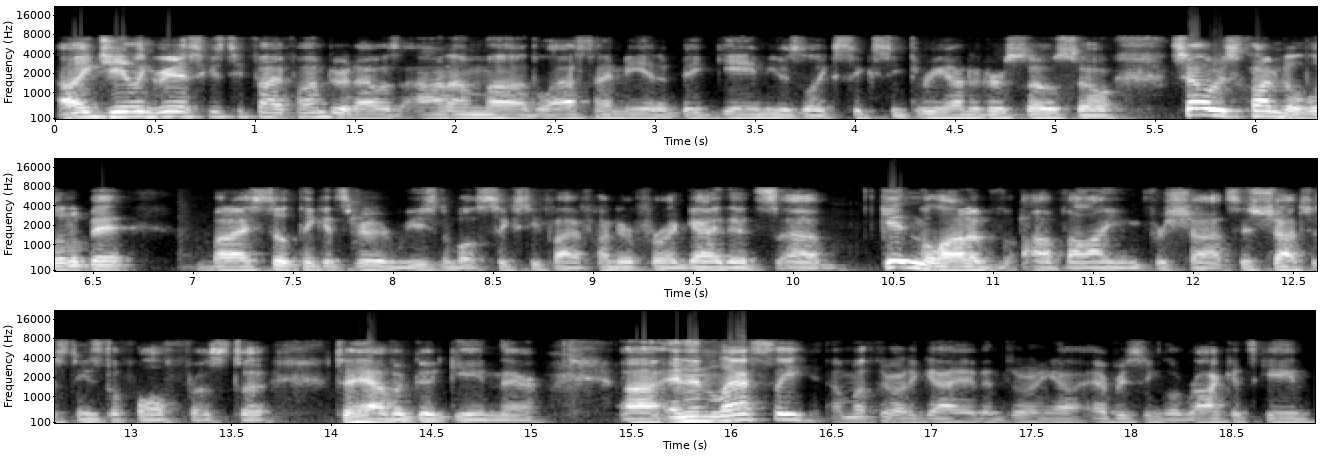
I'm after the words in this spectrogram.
I like Jalen Green at 6,500. I was on him uh, the last time he had a big game. He was like 6,300 or so. So salaries climbed a little bit but I still think it's very reasonable 6,500 for a guy that's uh, getting a lot of uh, volume for shots. His shot just needs to fall for us to to have a good game there. Uh, and then lastly, I'm gonna throw out a guy I've been throwing out every single Rockets game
